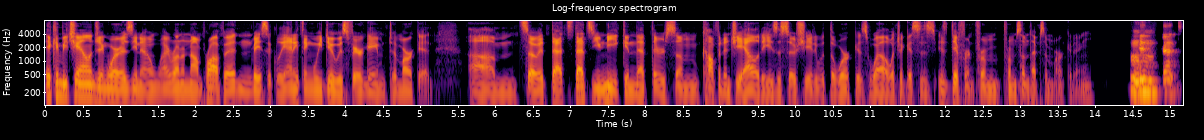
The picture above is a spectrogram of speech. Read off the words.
it can be challenging. Whereas, you know, I run a nonprofit and basically anything we do is fair game to market. Um, so it, that's that's unique in that there's some confidentialities associated with the work as well, which I guess is is different from from some types of marketing. Mm-hmm. It, that's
